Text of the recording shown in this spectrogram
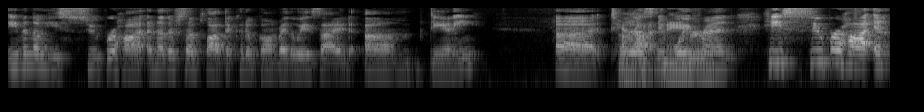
even though he's super hot, another subplot that could have gone by the wayside. Um, Danny, uh, Tara's new neighbor. boyfriend. He's super hot, and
